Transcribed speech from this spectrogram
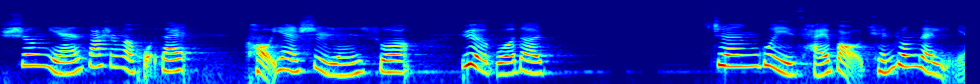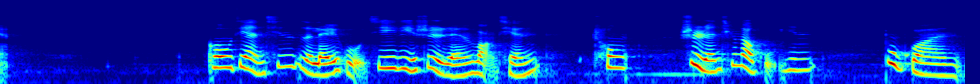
声言发生了火灾，考验世人说越国的珍贵财宝全装在里面。勾践亲自擂鼓，激励世人往前冲。世人听到鼓音，不管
